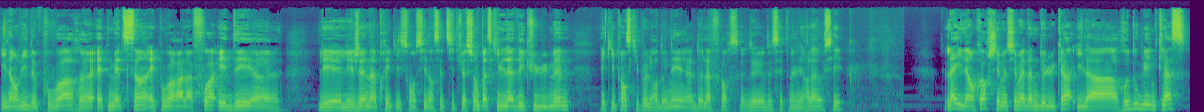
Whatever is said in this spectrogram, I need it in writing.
il a envie de pouvoir euh, être médecin et pouvoir à la fois aider les, jeunes après qui sont aussi dans cette situation parce qu'il l'a vécu lui-même et qu'il pense qu'il peut leur donner de la force de, cette manière-là aussi. Là, il est encore chez Monsieur et Madame de Lucas. Il a redoublé une classe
